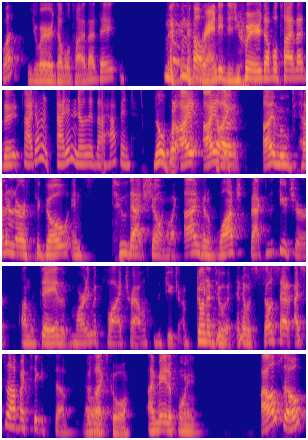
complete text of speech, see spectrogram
What? Did you wear a double tie that date? no, Brandy, did you wear your double tie that date? i don't i didn't know that that happened no. But I I I like thought- I moved heaven and earth to go and s- to that showing. I'm like, I'm gonna watch Back to the Future on the day that Marty McFly travels to the future. I'm gonna do it, and it was so sad. I still have my ticket stub. It was oh, like that's cool. I made a point. I also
